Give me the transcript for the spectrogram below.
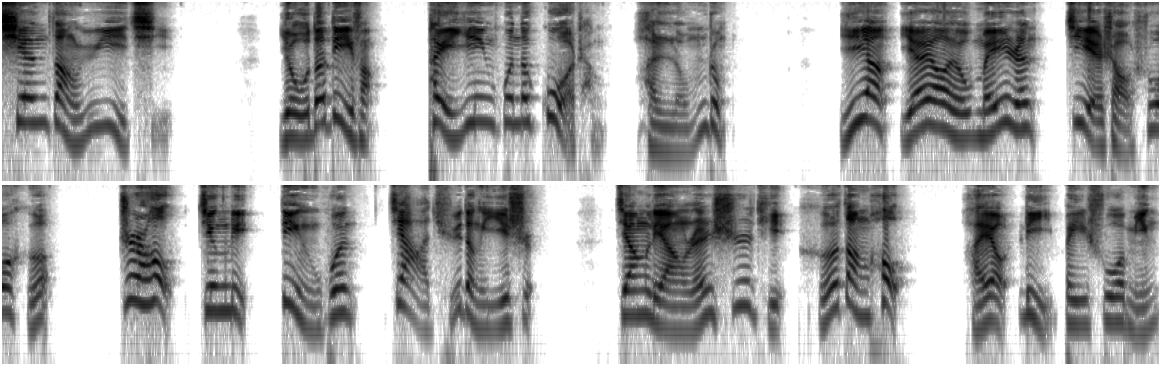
迁葬于一起，有的地方配阴婚的过程很隆重，一样也要有媒人介绍说和，之后经历订婚、嫁娶等仪式，将两人尸体合葬后，还要立碑说明。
